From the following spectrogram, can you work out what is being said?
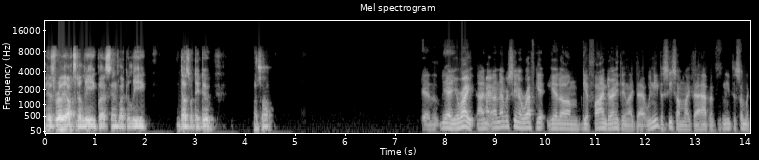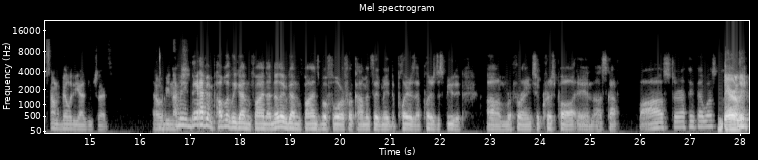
it's really up to the league, but it seems like the league does what they do. That's all. Yeah, yeah, you're right. I I never seen a ref get get um get fined or anything like that. We need to see something like that happen. We need to some accountability, as you said. That would be nice. I mean, they haven't publicly gotten fined. I know they've gotten fines before for comments they've made to players that players disputed, um, referring to Chris Paul and uh, Scott Foster. I think that was barely,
